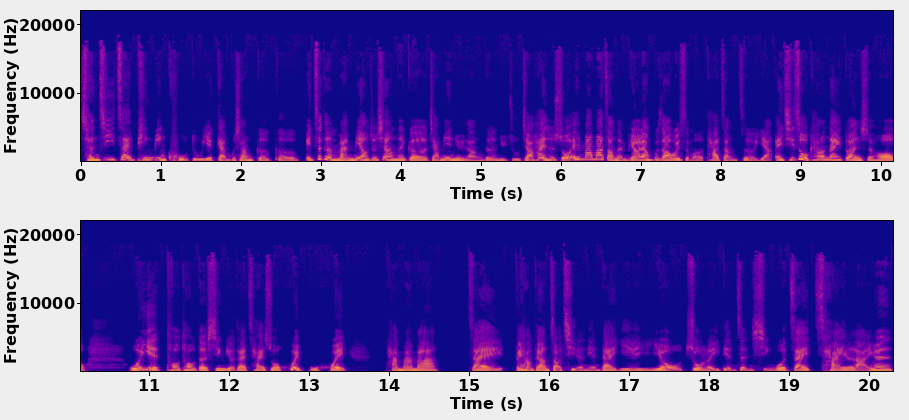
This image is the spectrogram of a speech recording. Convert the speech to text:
成绩再拼命苦读也赶不上哥哥。诶，这个蛮妙，就像那个假面女郎的女主角，她也是说，诶，妈妈长得很漂亮，不知道为什么她长这样。诶，其实我看到那一段时候，我也偷偷的心里有在猜，说会不会她妈妈。在非常非常早期的年代，也有做了一点整形，我在猜啦，因为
